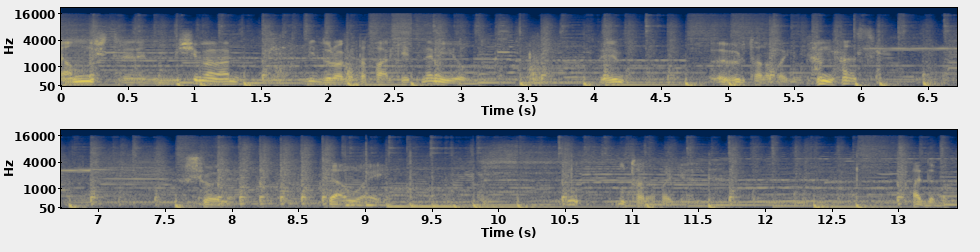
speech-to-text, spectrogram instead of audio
Yanlış trene binmişim hemen bir durakta fark etmem iyi oldu. Benim öbür tarafa gitmem lazım. Şöyle. That way. Bu, bu tarafa geldi. Hadi bakalım.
